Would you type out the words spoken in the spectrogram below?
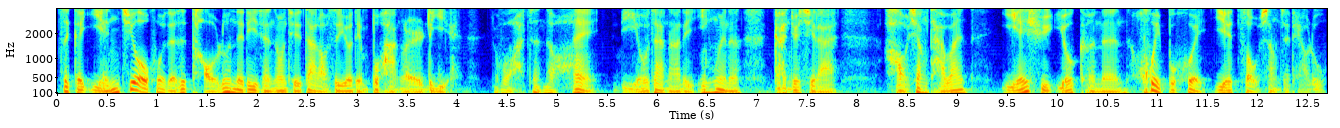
这个研究或者是讨论的历程中，其实戴老师有点不寒而栗。哇，真的哦，哎。理由在哪里？因为呢，感觉起来好像台湾也许有可能会不会也走上这条路。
